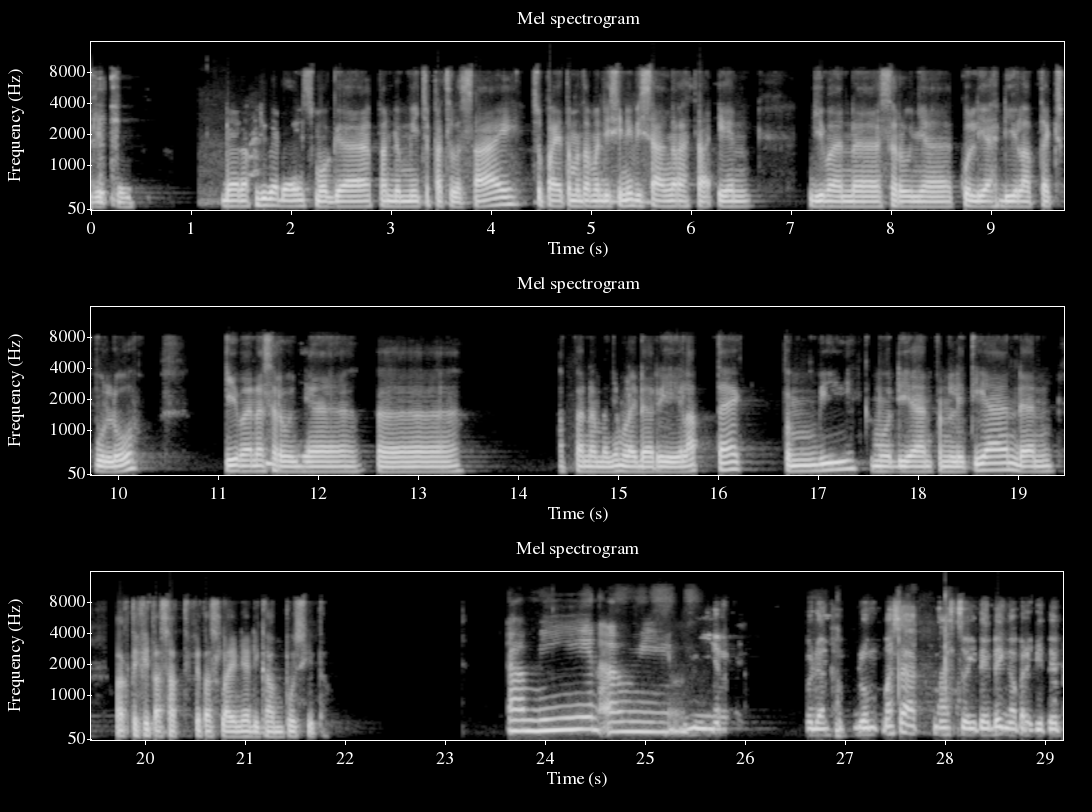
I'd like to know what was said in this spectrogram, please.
gitu. Dan aku juga doain semoga pandemi cepat selesai supaya teman-teman di sini bisa ngerasain gimana serunya kuliah di Labtek 10, gimana serunya eh, apa namanya mulai dari Labtek, pembi, kemudian penelitian dan aktivitas-aktivitas lainnya di kampus gitu. Amin, amin. Amin. Udah belum masa mahasiswa ITB nggak pernah di ITB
